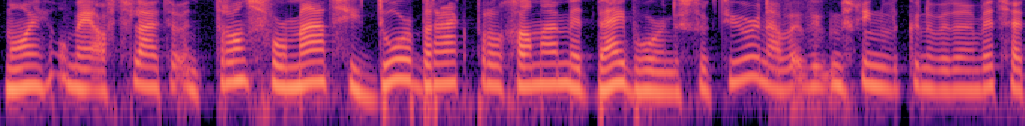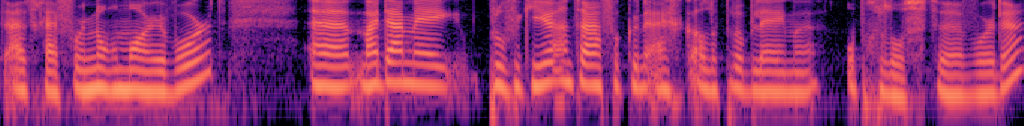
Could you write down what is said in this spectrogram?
Mooi om mee af te sluiten. Een transformatie-doorbraakprogramma met bijbehorende structuur. Nou, we- misschien kunnen we er een wedstrijd uitschrijven voor nog een mooier woord. Eh, maar daarmee proef ik hier aan tafel kunnen eigenlijk alle problemen opgelost eh, worden.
